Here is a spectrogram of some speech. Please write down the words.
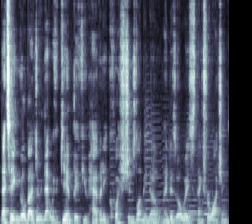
that's how you can go about doing that with GIMP. If you have any questions, let me know. And as always, thanks for watching.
